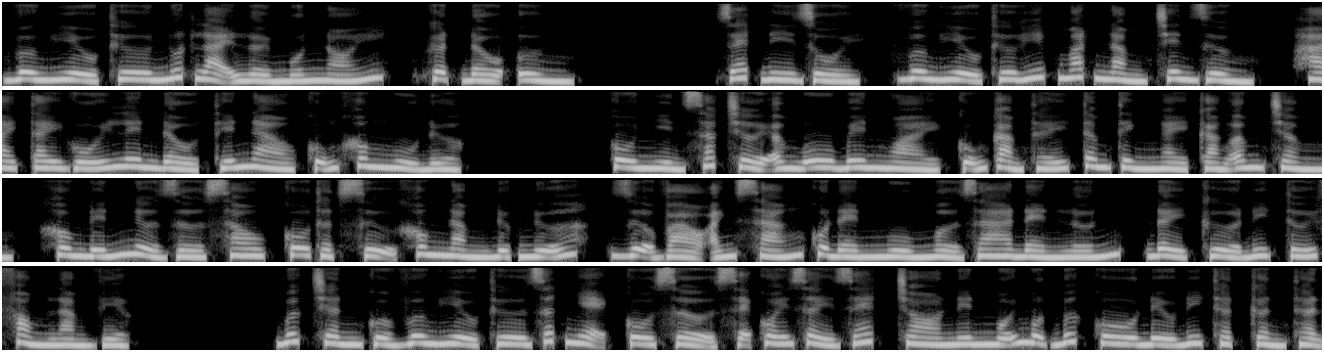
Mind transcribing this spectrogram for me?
Vương Hiểu Thư nuốt lại lời muốn nói, gật đầu ừm. Rét đi rồi, Vương Hiểu Thư híp mắt nằm trên giường, hai tay gối lên đầu thế nào cũng không ngủ được. Cô nhìn sắc trời âm u bên ngoài, cũng cảm thấy tâm tình ngày càng âm trầm, không đến nửa giờ sau cô thật sự không nằm được nữa, dựa vào ánh sáng của đèn ngủ mở ra đèn lớn, đẩy cửa đi tới phòng làm việc. Bước chân của Vương Hiểu Thư rất nhẹ cô sợ sẽ quấy giày rét cho nên mỗi một bước cô đều đi thật cẩn thận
